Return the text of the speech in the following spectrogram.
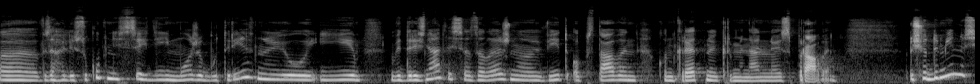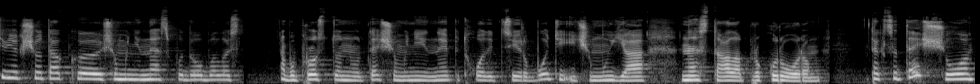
е, взагалі сукупність цих дій може бути різною і відрізнятися залежно від обставин конкретної кримінальної справи. Щодо мінусів, якщо так, е, що мені не сподобалось, або просто ну, те, що мені не підходить цій роботі і чому я не стала прокурором. Так це те, що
